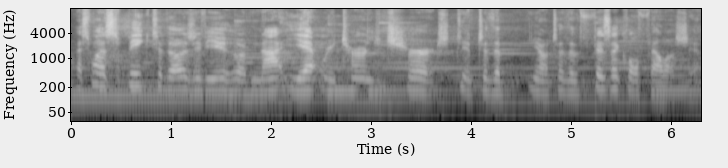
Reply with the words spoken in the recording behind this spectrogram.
I just want to speak to those of you who have not yet returned to church, to, to, the, you know, to the physical fellowship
